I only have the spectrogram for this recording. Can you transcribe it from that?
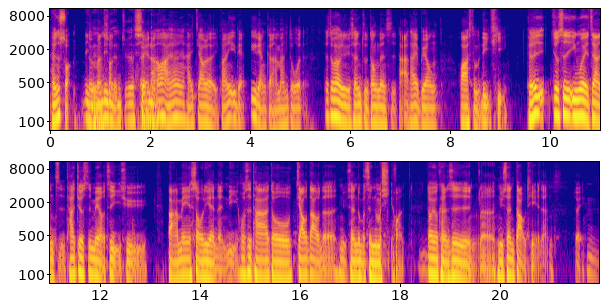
很爽，令人令人觉得羡慕。然后好像还交了，反正一两一两个还蛮多的，就是会有女生主动认识他，他也不用花什么力气。可是就是因为这样子，他就是没有自己去把妹狩猎的能力，或是他都交到的女生都不是那么喜欢，都有可能是呃女生倒贴这样子。对，嗯，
